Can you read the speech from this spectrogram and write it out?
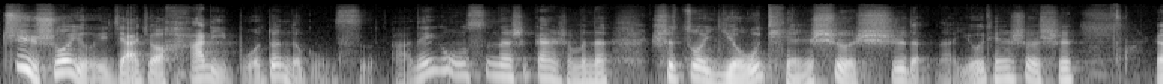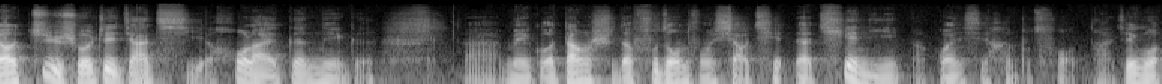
据说有一家叫哈利伯顿的公司啊，那个公司呢是干什么呢？是做油田设施的啊，油田设施。然后据说这家企业后来跟那个。啊，美国当时的副总统小切呃切尼啊关系很不错啊，结果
